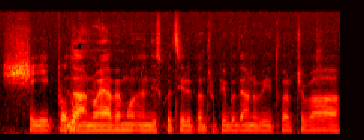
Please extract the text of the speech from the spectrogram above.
Și produc... Da, noi avem o- în discuțiile pentru PIB-ul de anul viitor ceva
